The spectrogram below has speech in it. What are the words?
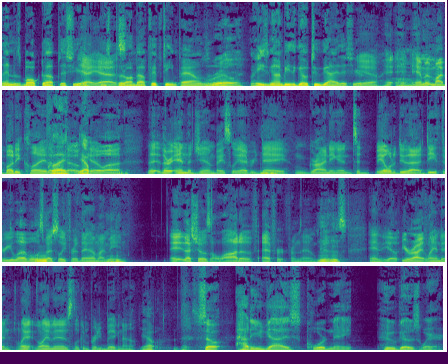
Landon's bulked up this year. Yeah, yeah, He's put on about fifteen pounds. and Really? He's going to be the go-to guy this year. Yeah, H- oh, h- him and my buddy Clay that Clay, went to Oak yep. Hill, uh, they- they're in the gym basically every mm-hmm. day, grinding, and to be able to do that at D three level, mm-hmm. especially for them, I mm-hmm. mean, it, that shows a lot of effort from them. Because, and yeah, you're right, Landon, Lan- Landon is looking pretty big now. Yeah. So, how do you guys coordinate who goes where?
